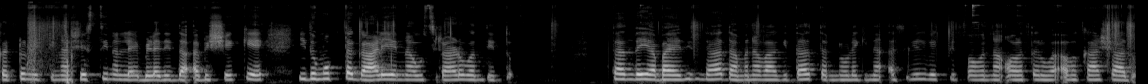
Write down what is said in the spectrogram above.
ಕಟ್ಟುನಿಟ್ಟಿನ ಶಿಸ್ತಿನಲ್ಲೇ ಬೆಳೆದಿದ್ದ ಅಭಿಷೇಕ್ಗೆ ಇದು ಮುಕ್ತ ಗಾಳಿಯನ್ನು ಉಸಿರಾಡುವಂತಿತ್ತು. ತಂದೆಯ ಭಯದಿಂದ ದಮನವಾಗಿದ್ದ ತನ್ನೊಳಗಿನ ಅಸಲಿ ವ್ಯಕ್ತಿತ್ವವನ್ನು ಹೊರತರುವ ಅವಕಾಶ ಅದು.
